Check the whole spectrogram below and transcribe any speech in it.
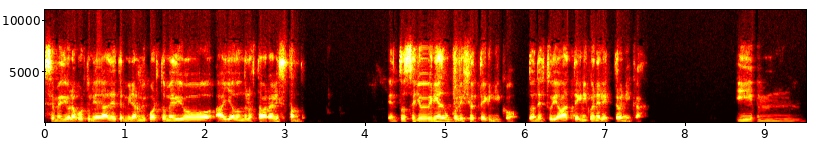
se me dio la oportunidad de terminar mi cuarto medio allá donde lo estaba realizando. Entonces yo venía de un colegio técnico, donde estudiaba técnico en electrónica. Y mm,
